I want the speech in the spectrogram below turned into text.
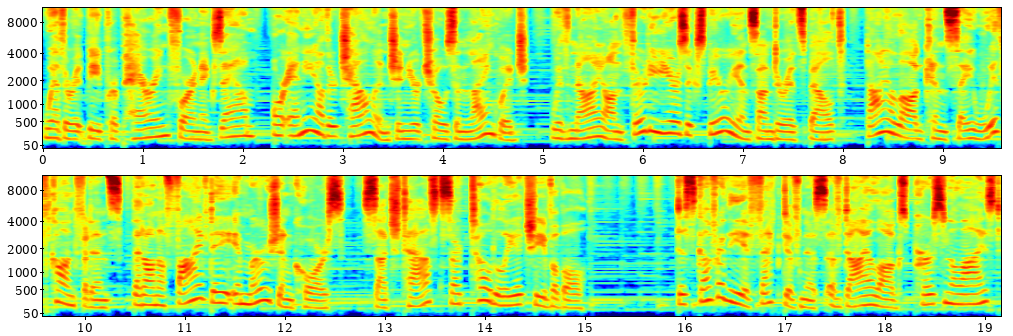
Whether it be preparing for an exam or any other challenge in your chosen language, with nigh on 30 years' experience under its belt, Dialogue can say with confidence that on a five day immersion course, such tasks are totally achievable. Discover the effectiveness of Dialogue's personalized,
